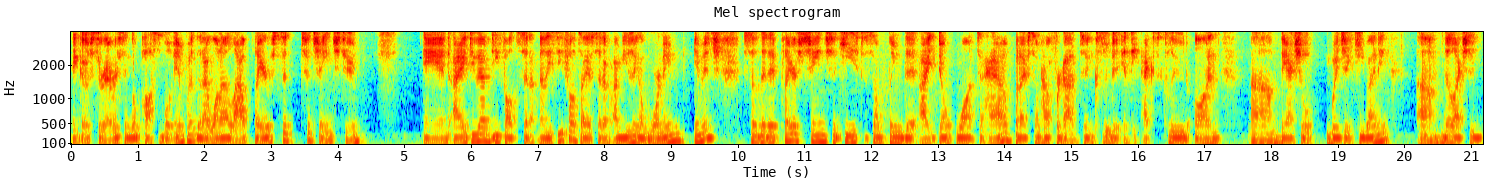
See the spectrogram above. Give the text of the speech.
It goes through every single possible input that I want to allow players to, to change to and I do have defaults set up. Now these defaults I have set up, I'm using a warning image so that if players change the keys to something that I don't want to have, but I've somehow forgotten to include it in the exclude on um, the actual widget key binding, um, they'll actually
